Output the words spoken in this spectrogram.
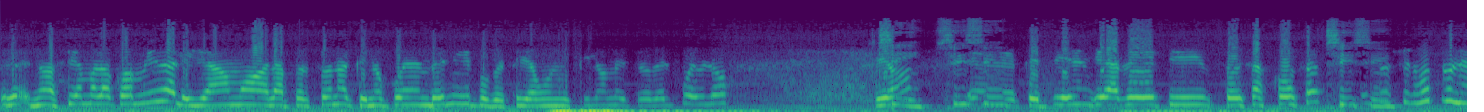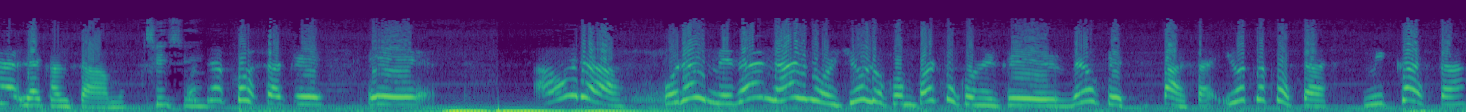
eh, nos hacíamos la comida, le llamamos a las personas que no pueden venir porque estoy a un kilómetro del pueblo. Sí, sí, sí. Eh, que tienen diabetes, todas esas cosas. Sí, sí. Entonces nosotros le, le alcanzamos. Sí, sí. Otra cosa que eh, ahora por ahí me dan algo, yo lo comparto con el que veo que pasa. Y otra cosa, mi casa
